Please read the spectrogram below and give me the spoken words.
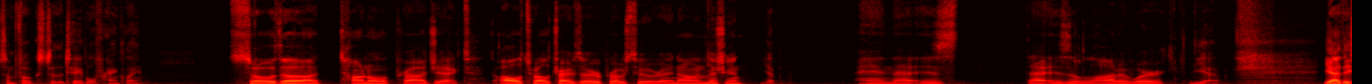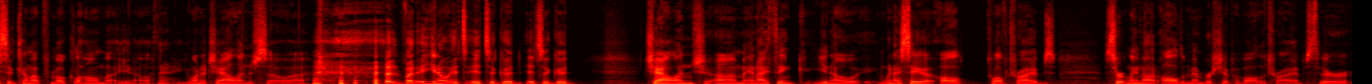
some folks to the table, frankly. So the tunnel project, all twelve tribes are approached to it right now in yep. Michigan. Yep. Man, that is that is a lot of work. Yeah. Yeah, they said come up from Oklahoma. You know, you want a challenge. So, uh, but you know, it's it's a good it's a good challenge. Um, and I think, you know, when I say all 12 tribes, certainly not all the membership of all the tribes. There,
